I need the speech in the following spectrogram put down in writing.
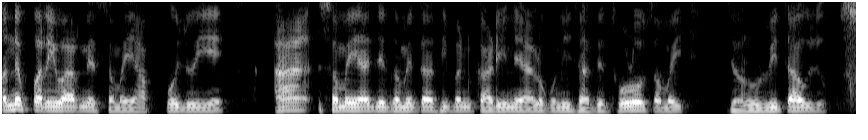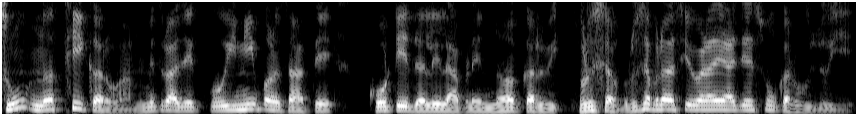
અને પરિવારને સમય આપવો જોઈએ. આ સમય આજે ગમે ત્યાંથી પણ કાઢીને આ લોકોની સાથે થોડો સમય જરૂર વિતાવજો. શું નથી કરવાનું? મિત્રો, આજે કોઈની પણ સાથે ખોટી દલીલ આપણે ન કરવી. વૃષભ વૃષભ રાશિવાળાએ આજે શું કરવું જોઈએ?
